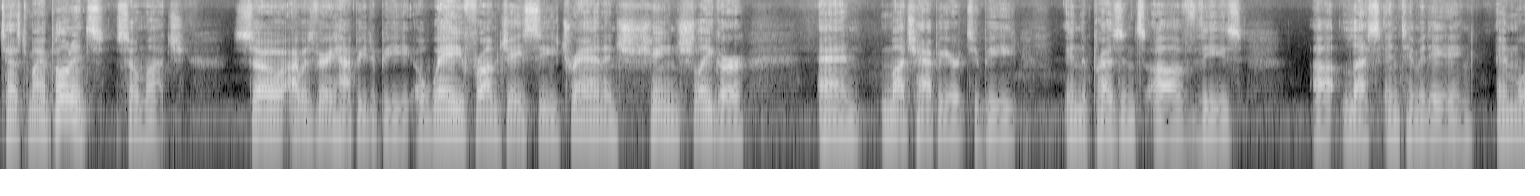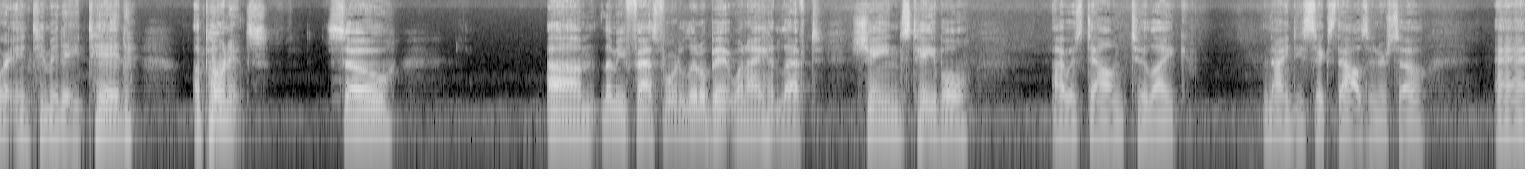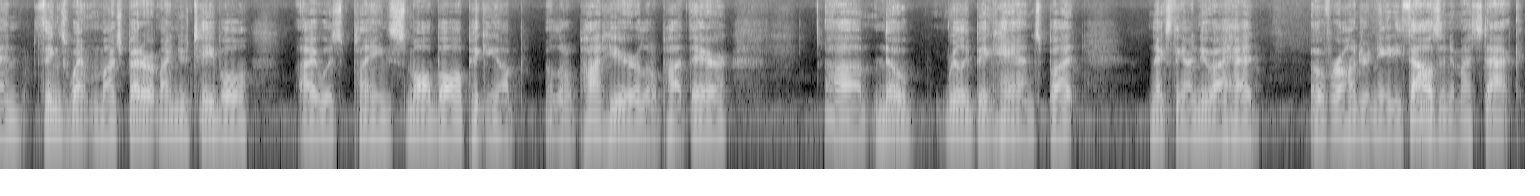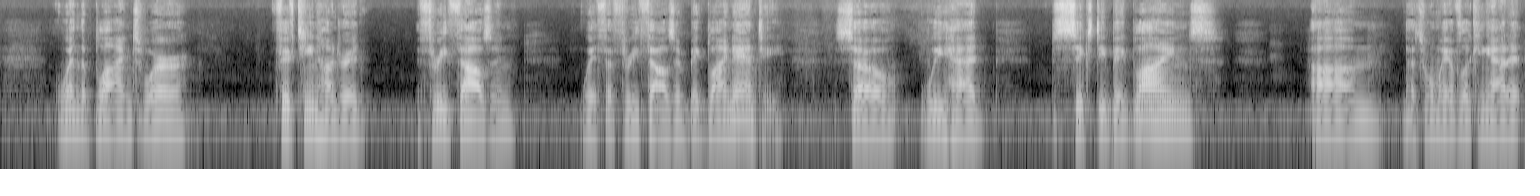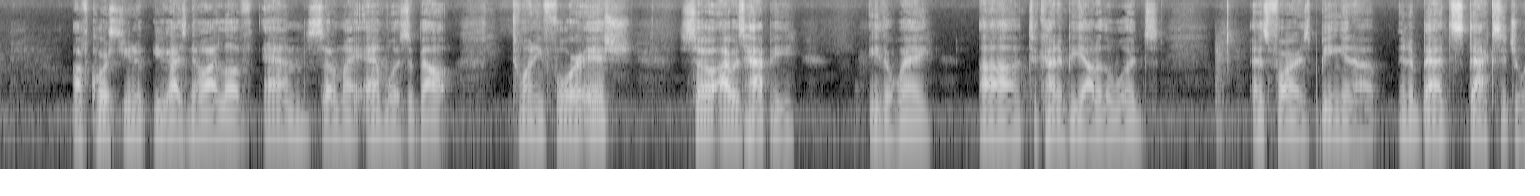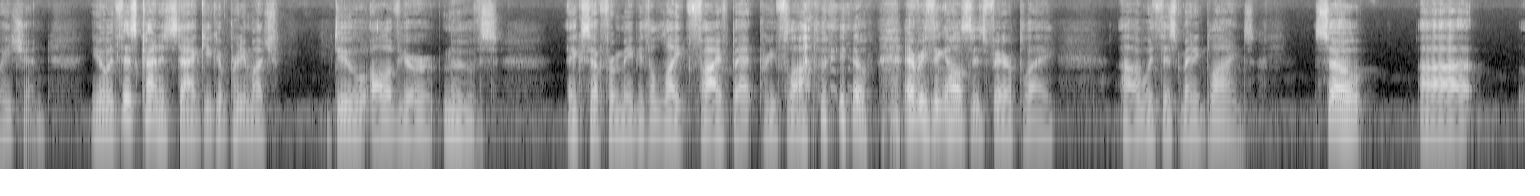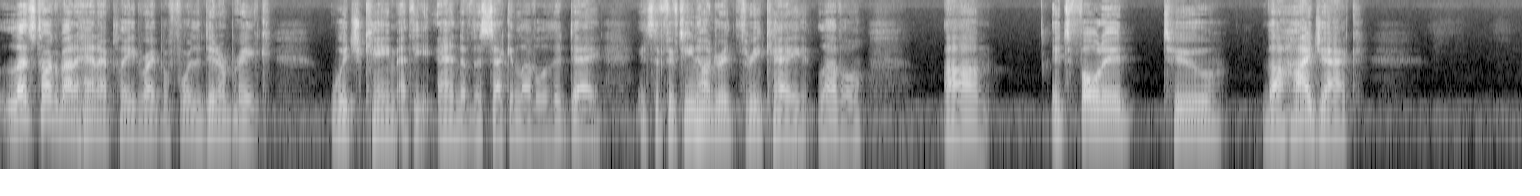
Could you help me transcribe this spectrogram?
test my opponents so much. So I was very happy to be away from JC Tran and Shane Schlager and much happier to be in the presence of these uh, less intimidating and more intimidated opponents. So um, let me fast forward a little bit. When I had left Shane's table, I was down to like 96,000 or so. And things went much better at my new table. I was playing small ball, picking up a little pot here, a little pot there. Uh, no really big hands, but next thing I knew, I had over 180,000 in my stack when the blinds were 1,500, 3,000 with a 3,000 big blind ante. So we had 60 big blinds. Um, that's one way of looking at it. Of course, you know, you guys know I love M, so my M was about 24 ish. So I was happy either way uh, to kind of be out of the woods as far as being in a in a bad stack situation. You know, with this kind of stack, you can pretty much do all of your moves except for maybe the light five bet pre-flop. you know, everything else is fair play uh, with this many blinds. So uh, let's talk about a hand I played right before the dinner break, which came at the end of the second level of the day. It's the 1500 3K level. Um, it's folded to the hijack,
